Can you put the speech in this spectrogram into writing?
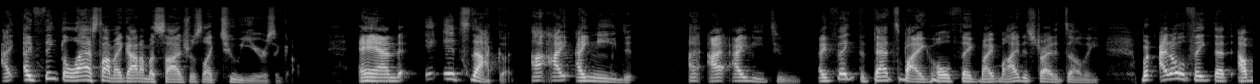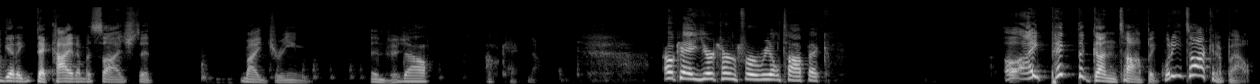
i, I think the last time i got a massage was like two years ago and it's not good i i, I need I, I need to. I think that that's my whole thing. My mind is trying to tell me, but I don't think that I'm getting the kind of massage that my dream envisioned. No. Okay. No. Okay, your turn for a real topic. Oh, I picked the gun topic. What are you talking about?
